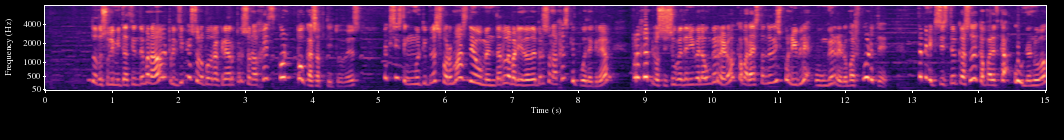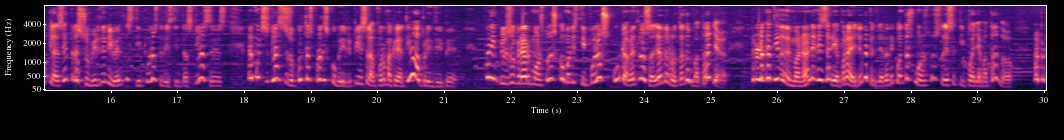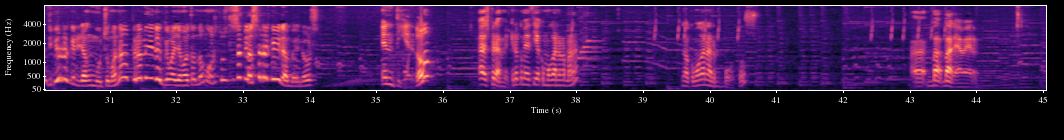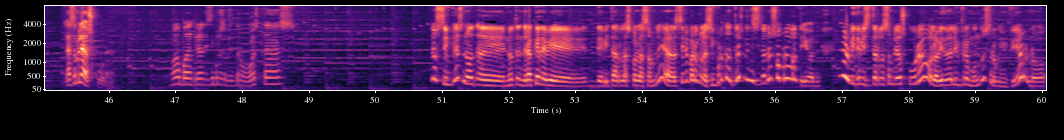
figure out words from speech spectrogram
Dado su limitación de maná, al principio solo podrá crear personajes con pocas aptitudes. Existen múltiples formas de aumentar la variedad de personajes que puede crear. Por ejemplo, si sube de nivel a un guerrero, acabará estando disponible un guerrero más fuerte. También existe el caso de que aparezca una nueva clase tras subir de nivel discípulos de distintas clases. Hay muchas clases ocultas por descubrir, piensa la forma creativa, príncipe. Puede incluso crear monstruos como discípulos una vez los haya derrotado en batalla. Pero la cantidad de maná necesaria para ello dependerá de cuántos monstruos de ese tipo haya matado. Al principio requerirán mucho maná, pero a medida que vaya matando monstruos de esa clase requerirá menos. ¿Entiendo? Ah, espérame, creo que me decía cómo ganar maná. No, cómo ganar votos. Ah, va- vale, a ver. La Asamblea Oscura. Bueno, puede crear discípulos presentar propuestas. Los simples no, eh, no tendrá que debe- de evitarlas con la asamblea, sin embargo las importantes necesitarán su aprobación. No olvide visitar la asamblea oscura o la vida del inframundo será un infierno.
